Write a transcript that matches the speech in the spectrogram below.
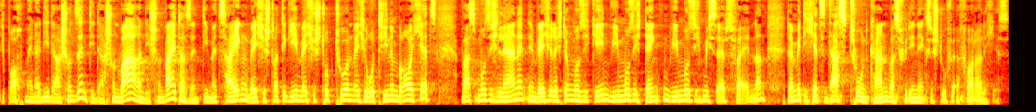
Ich brauche Männer, die da schon sind, die da schon waren, die schon weiter sind, die mir zeigen, welche Strategien, welche Strukturen, welche Routinen brauche ich jetzt. Was muss ich lernen? In welche Richtung muss ich gehen? Wie muss ich denken? Wie muss ich mich selbst verändern, damit ich jetzt das tun kann, was für die nächste Stufe erforderlich ist?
